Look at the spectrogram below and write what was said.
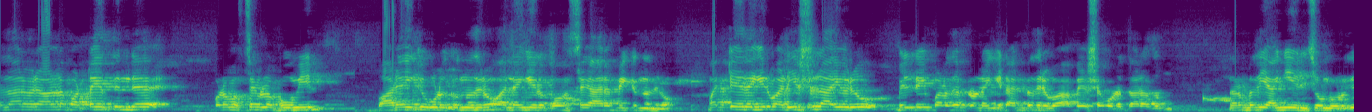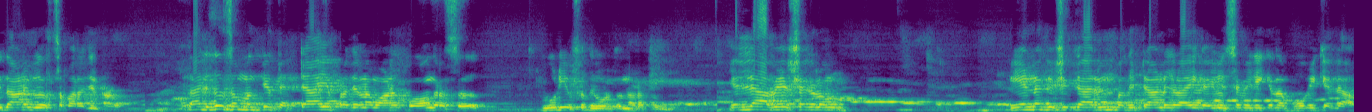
എന്നാൽ ഒരാളുടെ പട്ടയത്തിന്റെ ഉടമസ്ഥയുള്ള ഭൂമിയിൽ വാടകയ്ക്ക് കൊടുക്കുന്നതിനോ അല്ലെങ്കിൽ ഹോംസ്റ്റേ ആരംഭിക്കുന്നതിനോ മറ്റേതെങ്കിലും അഡീഷണലായി ഒരു ബിൽഡിംഗ് പണിതിട്ടുണ്ടെങ്കിൽ അൻപത് രൂപ അപേക്ഷ കൊടുത്താൽ അതും നിർമ്മിതി അംഗീകരിച്ചുകൊണ്ട് കൊടുക്കും. ഇതാണ് വ്യവസ്ഥ പറഞ്ഞിട്ടുള്ളത്. എന്നാൽ ഇത് സംബന്ധിച്ച് തെറ്റായ പ്രചരണമാണ് കോൺഗ്രസ് യു ഡി എഫ് നേതൃത്വം നടത്തുന്നത്. എല്ലാ അപേക്ഷകളും വീണ്ടും കൃഷിക്കാരൻ പതിറ്റാണ്ടുകളായി കൈവശമിരിക്കുന്ന ഭൂമിക്കെല്ലാം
